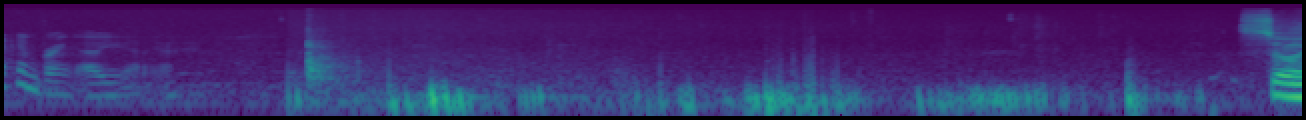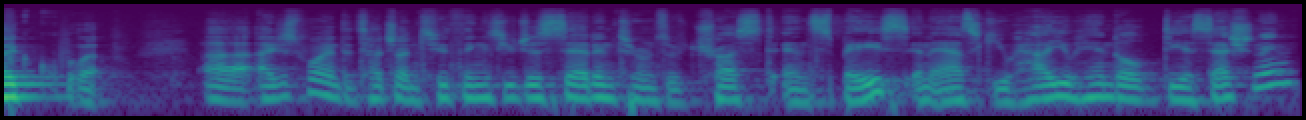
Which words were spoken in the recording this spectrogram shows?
I can bring. Oh, you gotta go. So, I, well, uh, I just wanted to touch on two things you just said in terms of trust and space, and ask you how you handle deaccessioning,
